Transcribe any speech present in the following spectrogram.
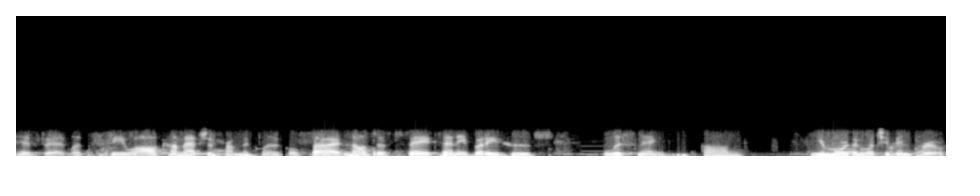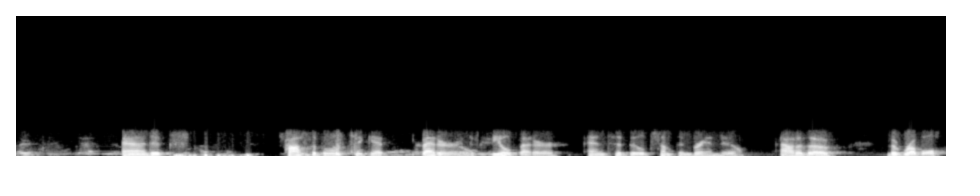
tidbit. Let's see. Well, I'll come at you from the clinical side, and I'll just say to anybody who's listening, um, you're more than what you've been through, and it's possible to get better and to feel better and to build something brand new out of the the rubble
